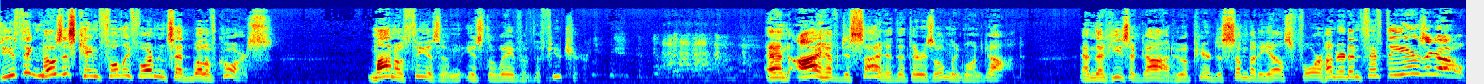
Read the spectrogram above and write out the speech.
Do you think Moses came fully formed and said, Well, of course, monotheism is the wave of the future? and I have decided that there is only one God, and that he's a God who appeared to somebody else 450 years ago.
